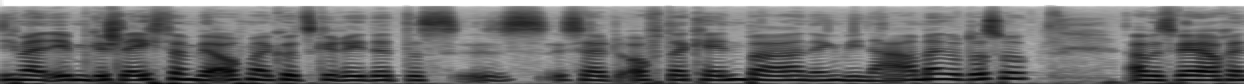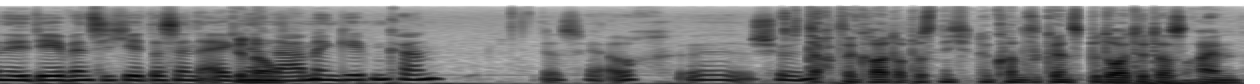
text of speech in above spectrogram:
ich meine, eben Geschlecht haben wir auch mal kurz geredet, das ist, ist halt oft erkennbar an irgendwie Namen oder so. Aber es wäre auch eine Idee, wenn sich jeder seinen eigenen genau. Namen geben kann. Das wäre auch äh, schön. Ich dachte gerade, ob das nicht eine Konsequenz bedeutet, dass ein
